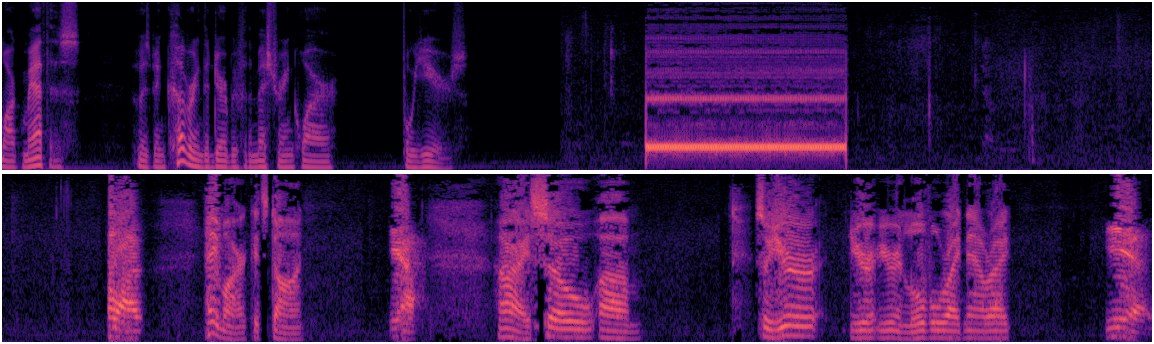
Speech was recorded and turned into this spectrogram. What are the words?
Mark Mathis, who has been covering the Derby for the Messenger Inquirer for years. Hello. Hey, Mark, it's Don. Yeah. All right, so um, so you're you're you're in Louisville right now, right? Yes.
